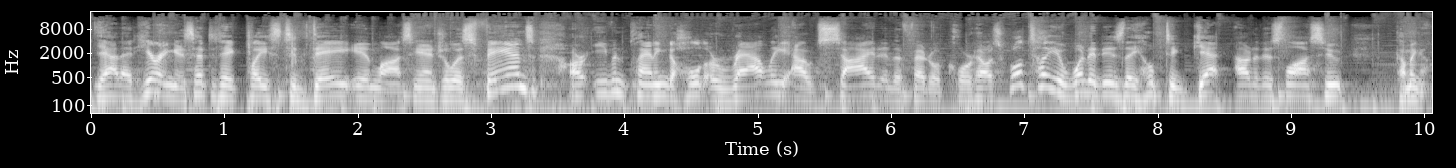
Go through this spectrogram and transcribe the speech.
Yeah, that hearing is set to take place today in Los Angeles. Fans are even planning to hold a rally outside of the federal courthouse. We'll tell you what it is they hope to get out of this lawsuit coming up.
